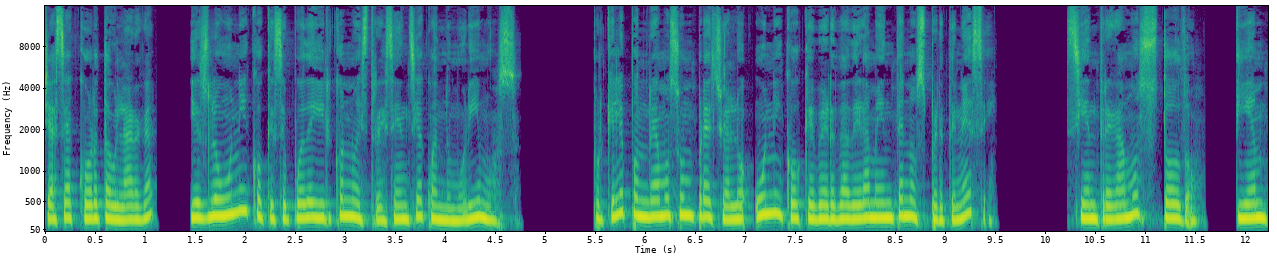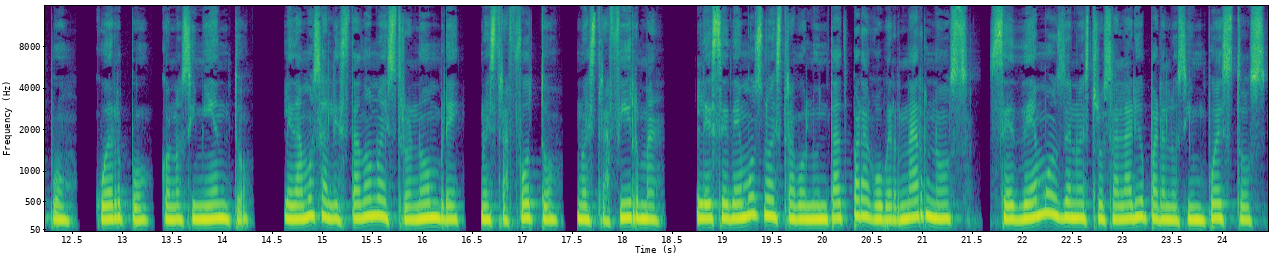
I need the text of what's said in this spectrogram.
ya sea corta o larga, y es lo único que se puede ir con nuestra esencia cuando morimos. ¿Por qué le pondríamos un precio a lo único que verdaderamente nos pertenece? Si entregamos todo, tiempo, cuerpo, conocimiento, le damos al Estado nuestro nombre, nuestra foto, nuestra firma, le cedemos nuestra voluntad para gobernarnos, cedemos de nuestro salario para los impuestos,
